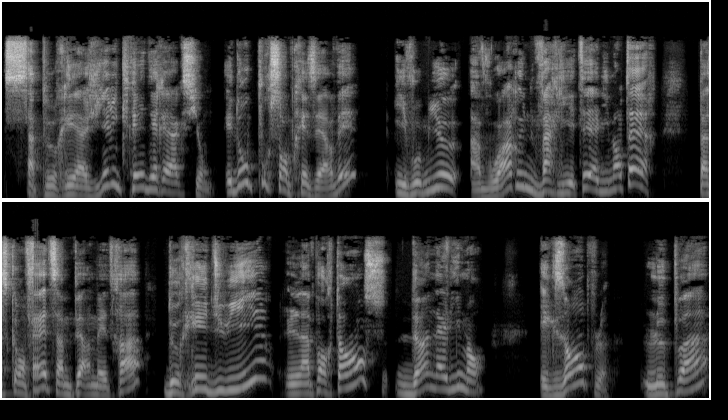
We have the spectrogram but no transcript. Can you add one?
ça peut réagir et créer des réactions. Et donc, pour s'en préserver, il vaut mieux avoir une variété alimentaire. Parce qu'en fait, ça me permettra de réduire l'importance d'un aliment. Exemple, le pain,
